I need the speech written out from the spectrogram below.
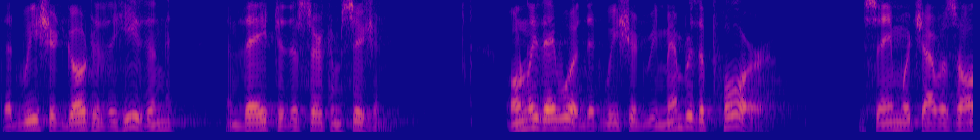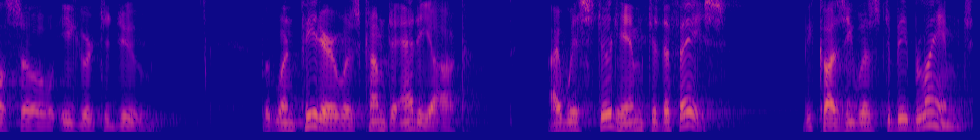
that we should go to the heathen and they to the circumcision. Only they would that we should remember the poor, the same which I was also eager to do. But when Peter was come to Antioch, I withstood him to the face, because he was to be blamed.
